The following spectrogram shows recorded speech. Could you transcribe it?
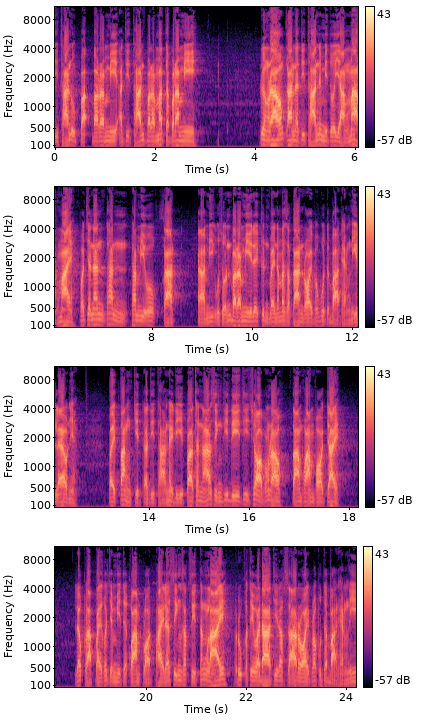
ธิษฐานอุปบารมี อธิษฐานปรมัตถบารมี เรื่องราวของการอธิษฐานเนี่ยมีตัวอย่างมากมาย เพราะฉะนั้นท่านถ้ามีโอกาสมีกุศลบารมีได้ขึ้นไปนมัสการรอยพระพุทธบาทแห่งนี้แล้วเนี่ยไปตั้งจิตอธิษฐานให้ดี ปรารถนาสิ่งที่ดีที่ชอบของเราตามความพอใจ แล้วกลับไปก็จะมีแต่ความปลอดภัยและสิ่งศักดิ์สิทธิ์ทั้งหลายรุกเทวดาที่รักษารอยพระพุทธบาทแห่งนี้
